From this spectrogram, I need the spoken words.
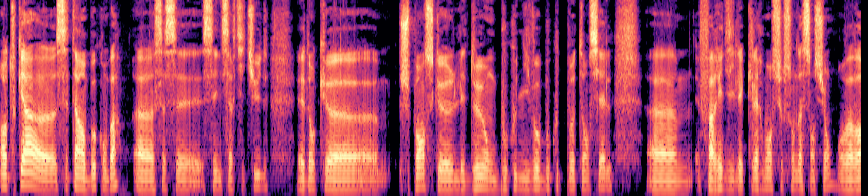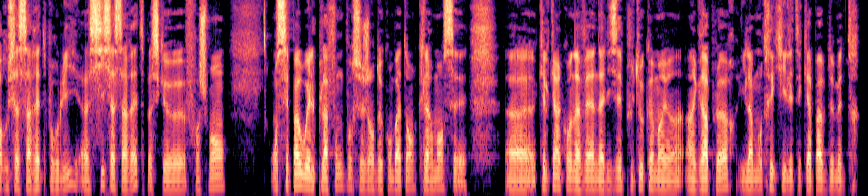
En tout cas, euh, c'était un beau combat, euh, ça c'est une certitude. Et donc, euh, je pense que les deux ont beaucoup de niveau, beaucoup de potentiel. Farid, il est clairement sur son ascension. On va voir où ça s'arrête pour lui, si ça s'arrête, parce que franchement, on ne sait pas où est le plafond pour ce genre de combattant. Clairement, c'est quelqu'un qu'on avait analysé plutôt comme un, un grappleur. Il a montré qu'il était capable de mettre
